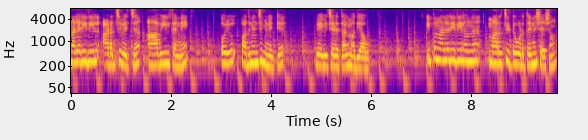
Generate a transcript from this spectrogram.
നല്ല രീതിയിൽ അടച്ചു വെച്ച് ആവിയിൽ തന്നെ ഒരു പതിനഞ്ച് മിനിറ്റ് വേവിച്ചെടുത്താൽ മതിയാവും. ഇപ്പം നല്ല രീതിയിൽ ഒന്ന് മറിച്ചിട്ട് കൊടുത്തതിന് ശേഷം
